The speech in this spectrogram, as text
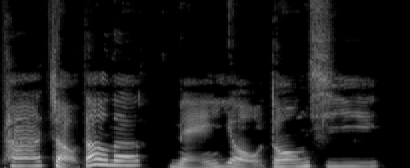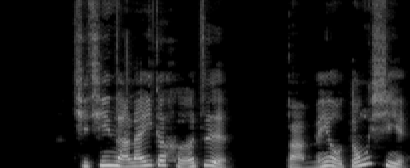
它找到了没有东西。琪琪拿来一个盒子，把没有东西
